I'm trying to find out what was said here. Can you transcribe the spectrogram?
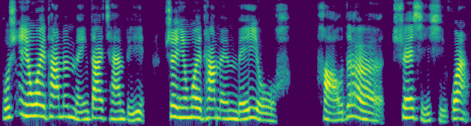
不是因为他们没带铅笔，是因为他们没有好的学习习惯。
